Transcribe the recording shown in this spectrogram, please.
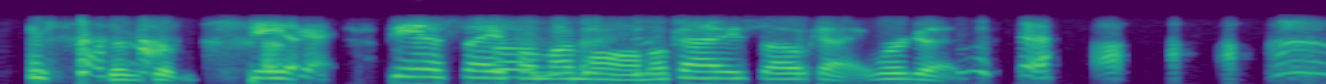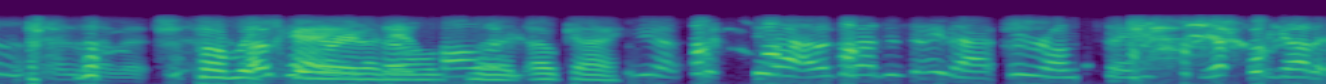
that's a P- okay. psa from my Um, mom okay so okay we're good I love it. public Okay, spirit so announcement okay Yeah, yeah. I was about to say that. We were on the same. Yep, we got it.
